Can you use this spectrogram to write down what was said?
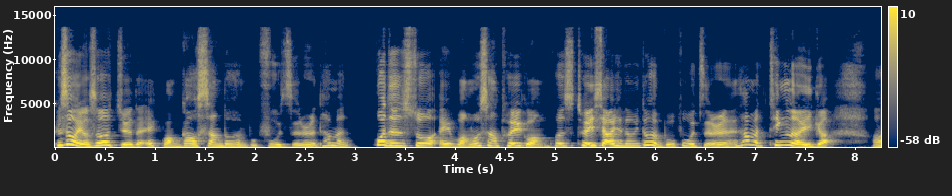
可是我有时候觉得，哎，广告商都很不负责任，他们或者是说，哎，网络上推广或者是推销一些东西都很不负责任。他们听了一个哦，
